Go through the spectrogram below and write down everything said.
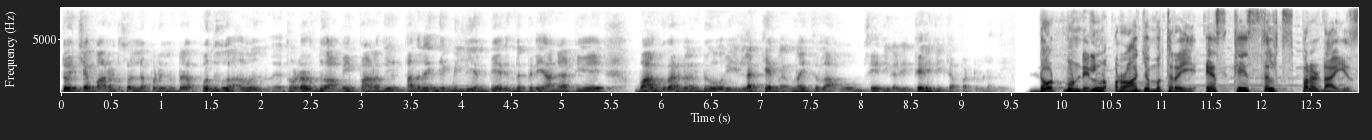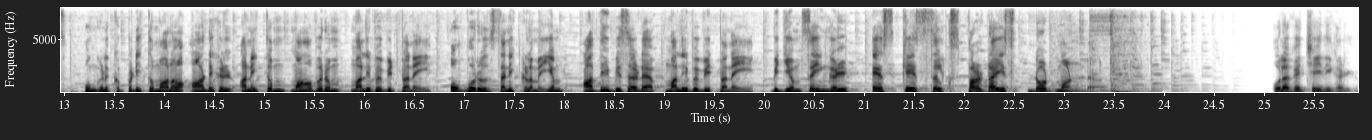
டொச்ச பான் என்று சொல்லப்படுகின்ற பொது தொடர்ந்து அமைப்பானது பதினைந்து மில்லியன் பேர் இந்த பிரயாண அட்டையை வாங்குவார்கள் என்று ஒரு இலக்கை நிர்ணயித்ததாகவும் செய்திகளில் தெரிவிக்கப்பட்டுள்ளது. டோட்முண்டில் ராஜமுத்திரை எஸ்கே சில்க்ஸ் பரடைஸ் உங்களுக்கு பிடித்தமான ஆடைகள் அனைத்தும் மாபெரும் மலிவு விற்பனை. ஒவ்வொரு சனிக்கிழமையும் அதிவிசேட மலிவு விற்பனை. விஜயம் செய்யுங்கள் எஸ்கே சில்க்ஸ் பரடைஸ் டோட்மண்ட். உலகச் செய்திகள்.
